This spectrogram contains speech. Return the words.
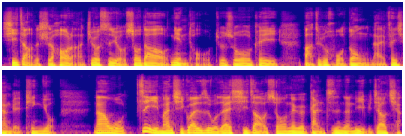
洗澡的时候啦，就是有收到念头，就是说可以把这个活动来分享给听友。那我自己蛮奇怪，就是我在洗澡的时候，那个感知能力比较强，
